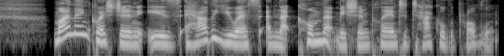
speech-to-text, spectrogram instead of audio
My main question is how the US and that combat mission plan to tackle the problem.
